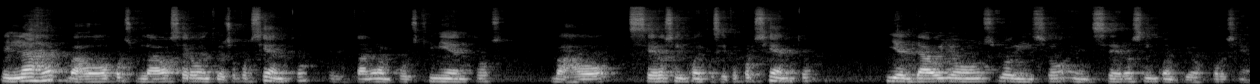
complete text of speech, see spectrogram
El Nasdaq bajó por su lado 0,28%, el Standard Poor's 500 bajó 0,57%, y el Dow Jones lo hizo en 0,52%.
